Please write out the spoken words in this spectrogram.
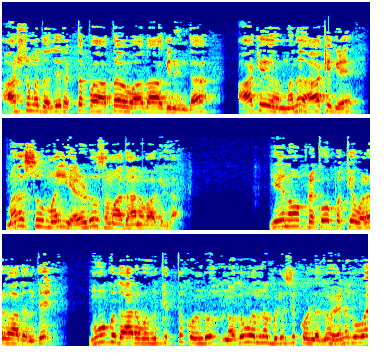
ಆಶ್ರಮದಲ್ಲಿ ರಕ್ತಪಾತವಾದಾಗಿನಿಂದ ಆಕೆಯ ಮನ, ಆಕೆಗೆ ಮನಸ್ಸು ಮೈ ಎರಡೂ ಸಮಾಧಾನವಾಗಿಲ್ಲ. ಏನೋ ಪ್ರಕೋಪಕ್ಕೆ ಒಳಗಾದಂತೆ ಮೂಗುದಾರವನ್ನು ಕಿತ್ತುಕೊಂಡು ನೊಗವನ್ನು ಬಿಡಿಸಿಕೊಳ್ಳಲು ಹೆಣಗುವ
